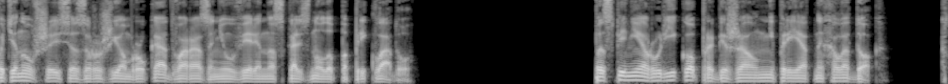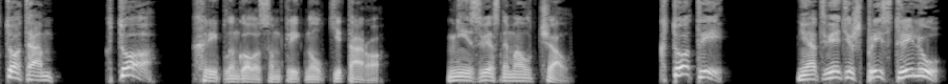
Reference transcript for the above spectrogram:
Потянувшаяся за ружьем рука два раза неуверенно скользнула по прикладу. По спине Рурико пробежал неприятный холодок. «Кто там? Кто?» — хриплым голосом крикнул Китаро. Неизвестный молчал. «Кто ты? Не ответишь, пристрелю!»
